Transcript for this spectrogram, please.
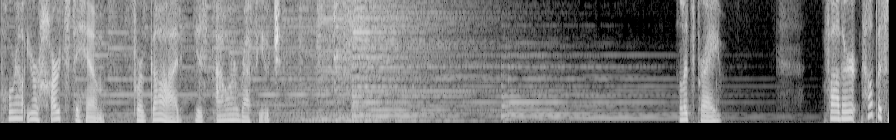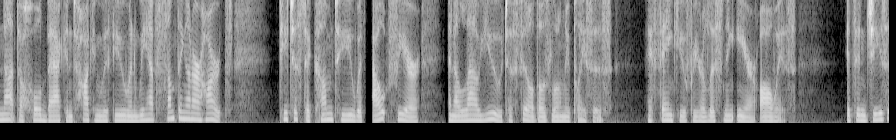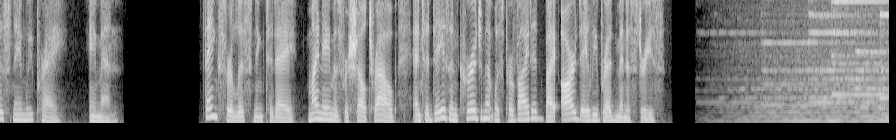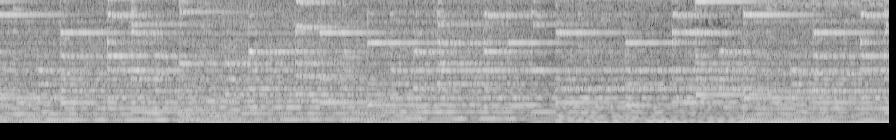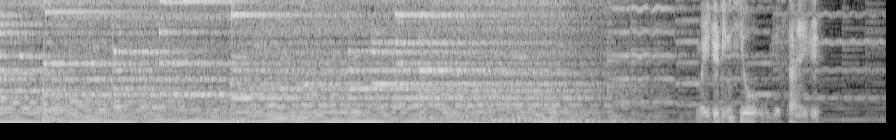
Pour out your hearts to Him for God is our refuge. Let's pray. Father, help us not to hold back in talking with you when we have something on our hearts. Teach us to come to you without fear and allow you to fill those lonely places. I thank you for your listening ear always. It's in Jesus' name we pray. Amen. Thanks for listening today. My name is Rochelle Traub, and today's encouragement was provided by Our Daily Bread Ministries. 每日灵修，五月三日，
